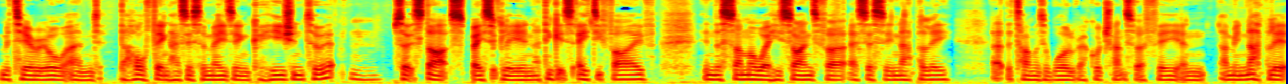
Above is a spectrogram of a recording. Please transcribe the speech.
material and the whole thing has this amazing cohesion to it. Mm-hmm. So it starts basically in I think it's 85 in the summer where he signs for SSC Napoli. At the time was a world record transfer fee and I mean Napoli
